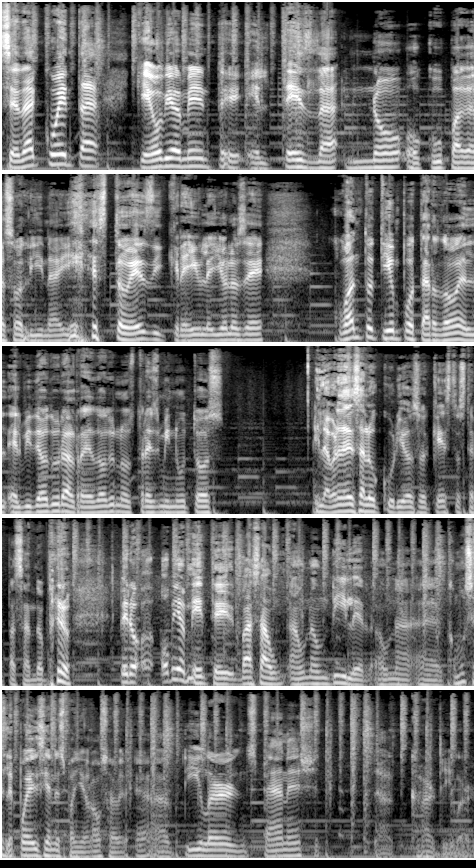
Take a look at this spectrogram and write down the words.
se da cuenta que obviamente el Tesla no ocupa gasolina y esto es increíble, yo lo sé. ¿Cuánto tiempo tardó? El, video dura alrededor de unos tres minutos. Y la verdad es algo curioso que esto esté pasando, pero, pero obviamente vas a un, a un dealer, a una, uh, ¿cómo se le puede decir en español? Vamos a ver, uh, dealer en Spanish, car dealer,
